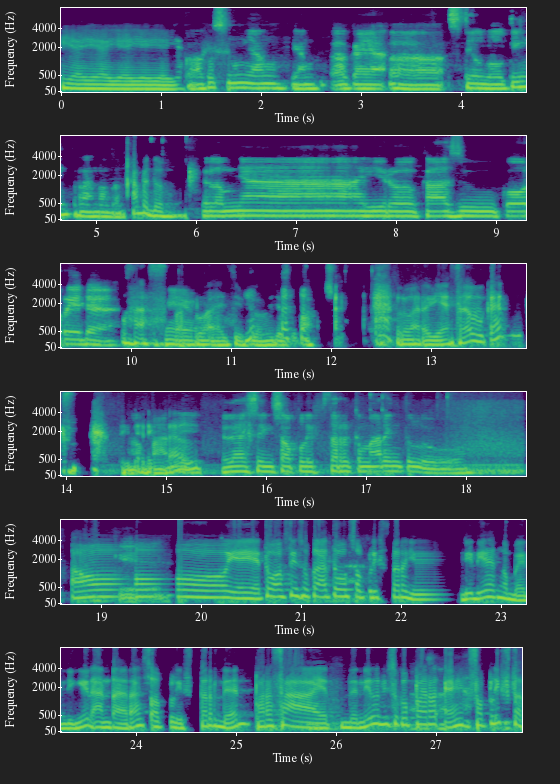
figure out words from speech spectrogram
Iya iya iya iya iya. iya. kalau aku seneng yang yang eh, kayak eh, Still Walking pernah nonton Apa tuh? filmnya Hirokazu Koreda Wah, astagfirullahaladzim belum Jepang. Luar biasa bukan? Tidak ada yang tahu. nih? Blessing Shoplifter kemarin tuh loh Oh, Oke. oh, iya iya. Itu Osti suka tuh shoplifter. Jadi dia ngebandingin antara shoplifter dan parasite. Dan dia lebih suka para eh shoplifter.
